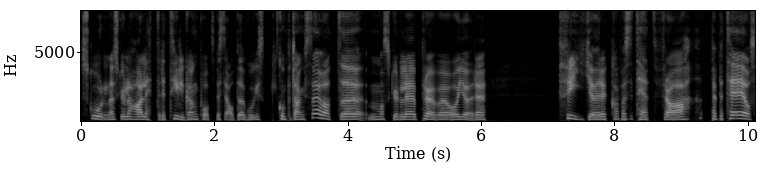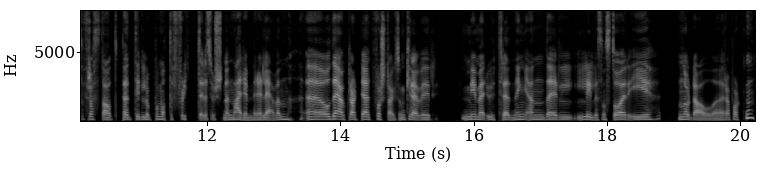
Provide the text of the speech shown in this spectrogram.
skolene skulle ha lettere tilgang på spesialpedagogisk kompetanse, og at uh, man skulle prøve å gjøre frigjøre kapasitet fra PPT, også fra Statped, til å på en måte flytte ressursene nærmere eleven. Og det er jo klart det er et forslag som krever mye mer utredning enn det lille som står i Nordahl-rapporten.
